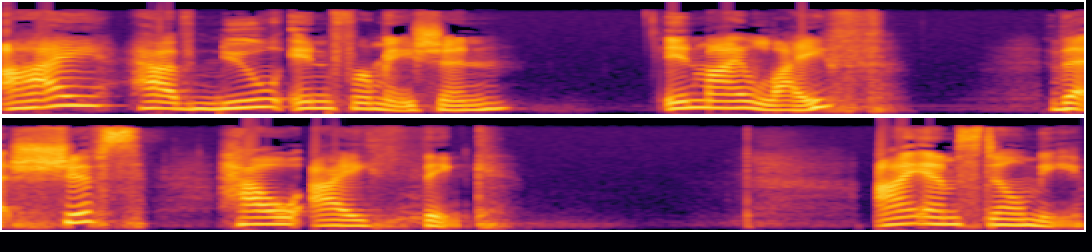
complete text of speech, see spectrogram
I have new information in my life that shifts how I think. I am still me.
